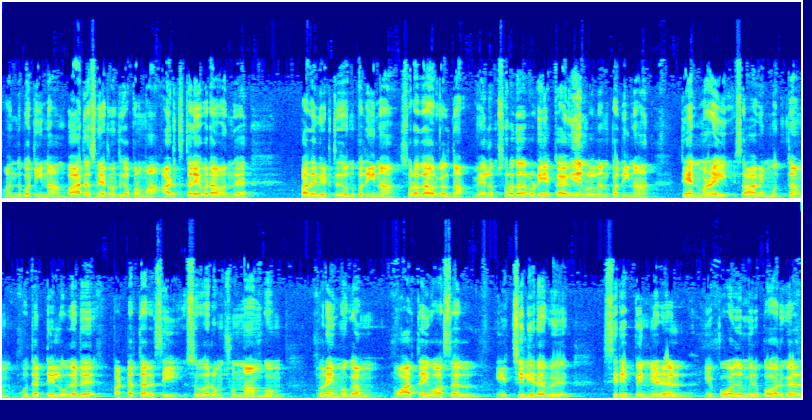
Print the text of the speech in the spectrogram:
வந்து பார்த்திங்கன்னா பாரதிதாசன் இறந்ததுக்கப்புறமா அடுத்த தலைவராக வந்து பதவி எடுத்தது வந்து பார்த்திங்கன்னா சுரதா அவர்கள் தான். மேலும் சுரதா அவருடைய கவிதை நூல்கள்னு என்னன்னு தேன்மழை சாவின் முத்தம் உதட்டில் உதடு பட்டத்தரசி சுவரும் சுண்ணாம்பும் துறைமுகம் வார்த்தை வாசல் எச்சில் இரவு சிரிப்பின் நிழல் எப்பொழுதும் இருப்பவர்கள்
